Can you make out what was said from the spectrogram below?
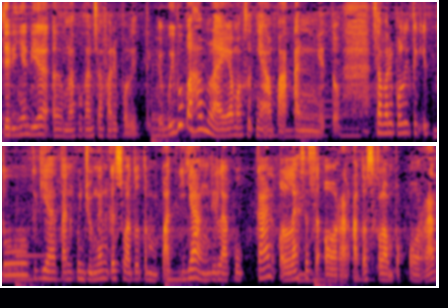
jadinya dia uh, melakukan safari politik. Bu Ibu paham lah ya maksudnya apaan gitu. Safari politik itu kegiatan kunjungan ke suatu tempat yang dilakukan oleh seseorang atau sekelompok orang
